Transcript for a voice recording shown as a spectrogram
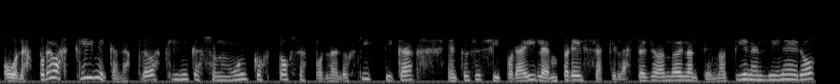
o las pruebas clínicas. Las pruebas clínicas son muy costosas por la logística, entonces si por ahí la empresa que la está llevando adelante no tiene el dinero,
